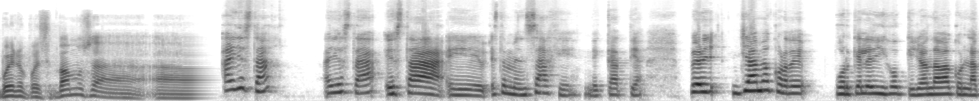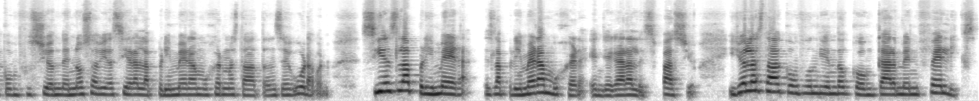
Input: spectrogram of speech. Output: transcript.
Bueno, pues vamos a... Ahí está, ahí está, está eh, este mensaje de Katia, pero ya me acordé porque le dijo que yo andaba con la confusión de no sabía si era la primera mujer, no estaba tan segura. Bueno, si es la primera, es la primera mujer en llegar al espacio. Y yo la estaba confundiendo con Carmen Félix.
